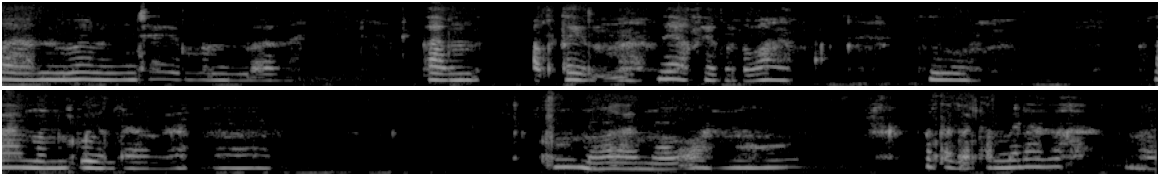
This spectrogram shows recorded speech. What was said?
ตาไม่ใช่มันอะไรการอักเสบนะไม่อักเสบแต่ว่า คือบ้านมันเปลี่ยนแปลงแล้ว คือหมอหลายหมอว่าเนาะมันแต่จะทำไม่ได้นะคะหมอ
